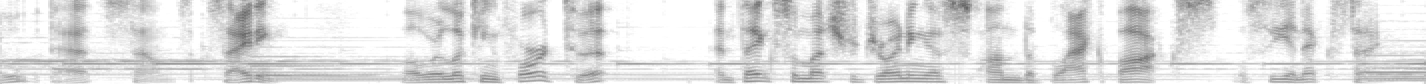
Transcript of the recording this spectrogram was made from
Oh, that sounds exciting. Well, we're looking forward to it. And thanks so much for joining us on The Black Box. We'll see you next time.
